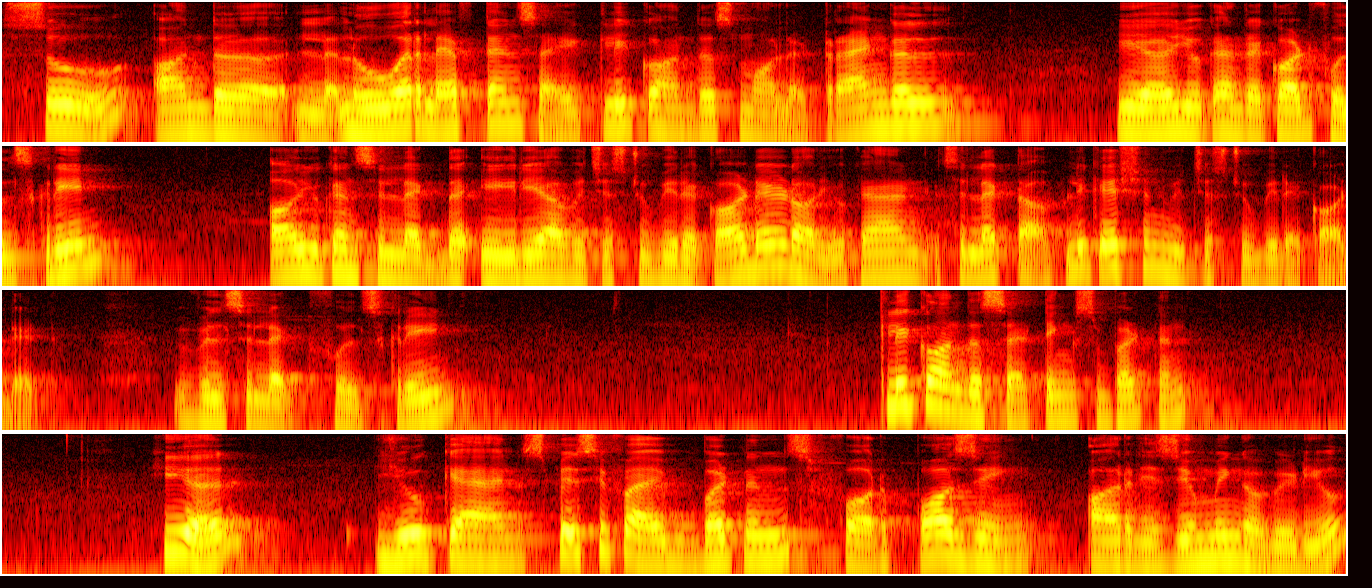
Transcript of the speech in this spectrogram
so on the lower left hand side click on the smaller triangle. Here you can record full screen or you can select the area which is to be recorded or you can select the application which is to be recorded. We will select full screen. Click on the settings button. Here you can specify buttons for pausing or resuming a video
